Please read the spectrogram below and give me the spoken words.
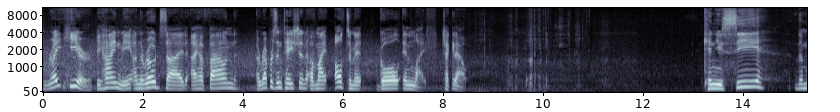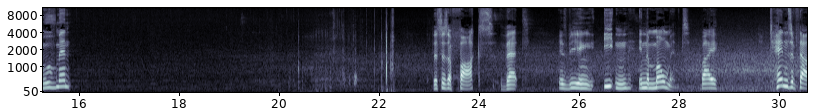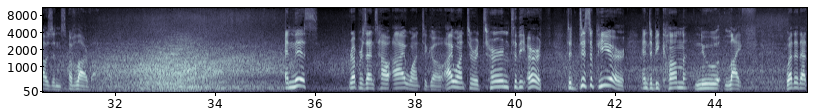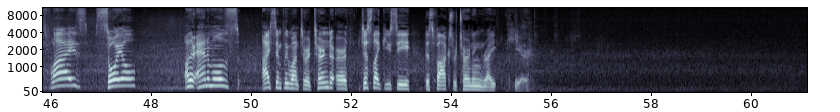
Right here behind me on the roadside, I have found a representation of my ultimate goal in life. Check it out. Can you see the movement? This is a fox that is being eaten in the moment by tens of thousands of larvae. And this represents how I want to go. I want to return to the earth, to disappear, and to become new life. Whether that's flies, soil, other animals, I simply want to return to earth just like you see this fox returning right here.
